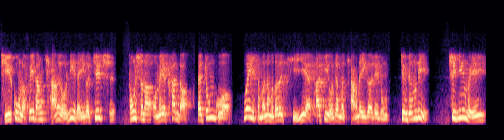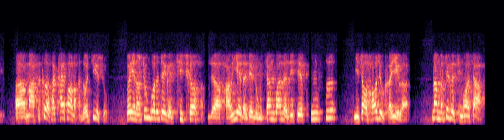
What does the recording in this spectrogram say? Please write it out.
提供了非常强有力的一个支持。同时呢，我们也看到，在中国为什么那么多的企业它具有这么强的一个这种竞争力，是因为呃马斯克他开放了很多技术。所以呢，中国的这个汽车呃行业的这种相关的这些公司，你照抄就可以了。那么这个情况下。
